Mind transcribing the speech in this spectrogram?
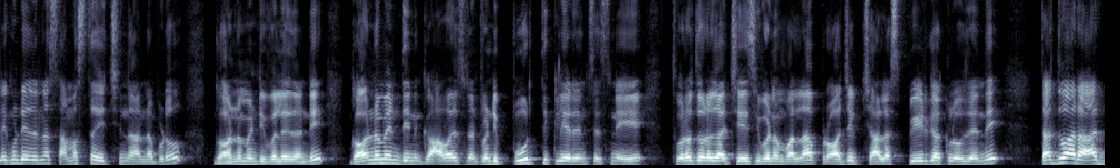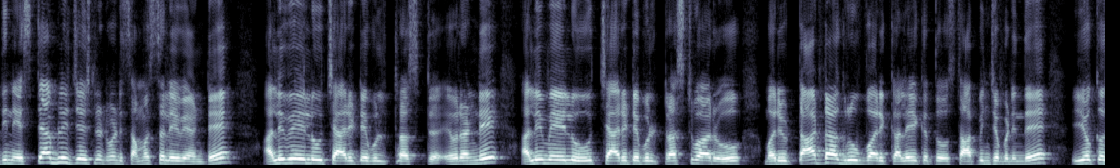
లేకుంటే ఏదైనా సంస్థ ఇచ్చిందా అన్నప్పుడు గవర్నమెంట్ ఇవ్వలేదండి. గవర్నమెంట్ దీనికి కావాల్సినటువంటి పూర్తి క్లియరెన్సెస్ని త్వర త్వరగా చేసి ఇవ్వడం వల్ల ప్రాజెక్ట్ చాలా స్పీడ్గా క్లోజ్ అయింది. తద్వారా దీన్ని ఎస్టాబ్లిష్ చేసినటువంటి సంస్థలు ఏవి అంటే అలివేలు చారిటబుల్ ట్రస్ట్ ఎవరండి? అలిమేలు చారిటబుల్ ట్రస్ట్ వారు మరియు టాటా గ్రూప్ వారి కలయికతో స్థాపించబడిందే ఈ యొక్క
